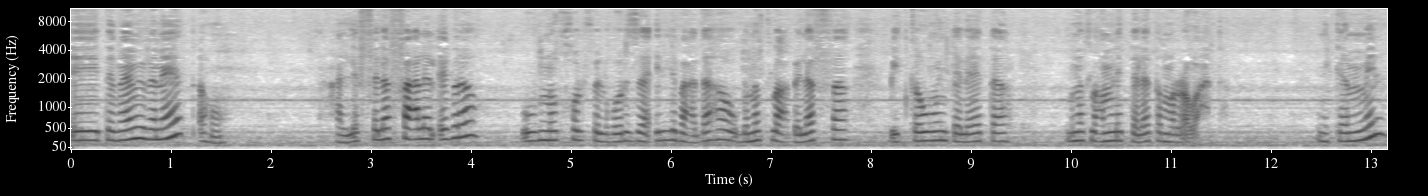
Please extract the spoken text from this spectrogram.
إيه تمام يا بنات؟ أهو. هنلف لفة على الإبرة وبندخل في الغرزة اللي بعدها وبنطلع بلفة بيتكون تلاتة بنطلع من التلاتة مرة واحدة. نكمل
